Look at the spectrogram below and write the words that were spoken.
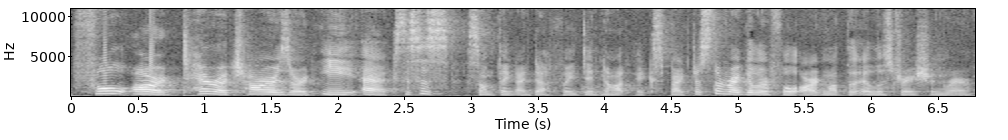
full art Tera Charizard EX. This is something I definitely did not expect. Just the regular full art, not the illustration rare.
